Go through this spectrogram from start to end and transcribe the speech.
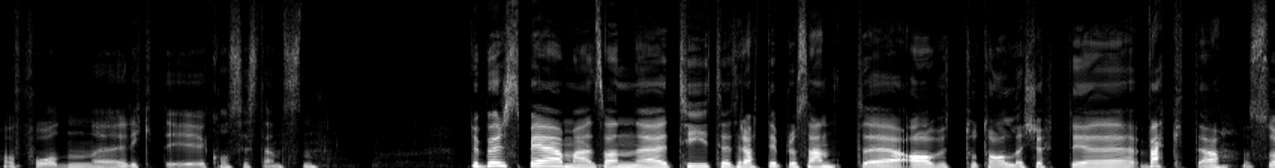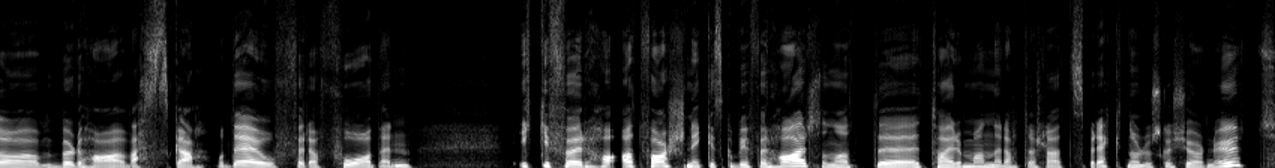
og få den eh, riktige konsistensen? Du bør spe med sånn eh, 10-30% av totale kjøttvekta, så bør du ha væske. Og det er jo for å få den ikke for, at farsen ikke skal bli for hard, sånn at eh, tarmene rett og slett sprekker når du skal kjøre den ut,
